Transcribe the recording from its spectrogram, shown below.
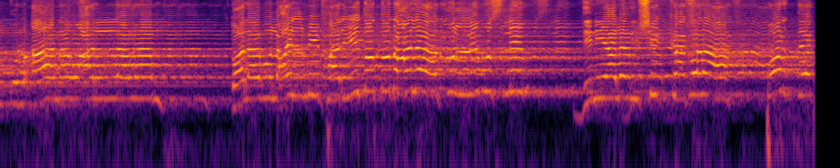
القرآن وعلمه طلب العلم فريضة على كل مسلم দিনী আলেম শিক্ষা করা প্রত্যেক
